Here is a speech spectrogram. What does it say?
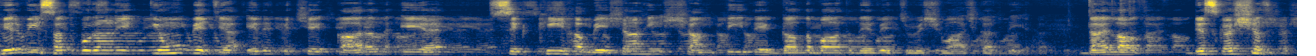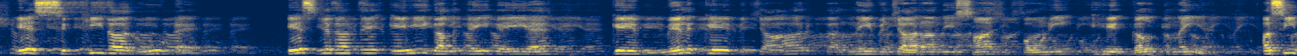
ਫਿਰ ਵੀ ਸਤਿਗੁਰਾਂ ਨੇ ਕਿਉਂ ਭੇਜਿਆ? ਇਹਦੇ ਪਿੱਛੇ ਕਾਰਨ ਇਹ ਹੈ, ਸਿੱਖੀ ਹਮੇਸ਼ਾ ਹੀ ਸ਼ਾਂਤੀ ਤੇ ਗੱਲਬਾਤ ਦੇ ਵਿੱਚ ਵਿਸ਼ਵਾਸ ਕਰਦੀ ਹੈ। ਡਾਇਲੌਗ ਡਿਸਕਸ਼ਨ ਇਹ ਸਿੱਖੀ ਦਾ ਰੂਟ ਹੈ। ਇਸ ਜਗ੍ਹਾ ਤੇ ਇਹੀ ਗੱਲ ਕਹੀ ਗਈ ਹੈ ਕਿ ਮਿਲ ਕੇ ਵਿਚਾਰ ਕਰਨੀ, ਵਿਚਾਰਾਂ ਦੀ ਸਾਂਝ ਪਾਉਣੀ ਇਹ ਗਲਤ ਨਹੀਂ ਹੈ। ਅਸੀਂ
